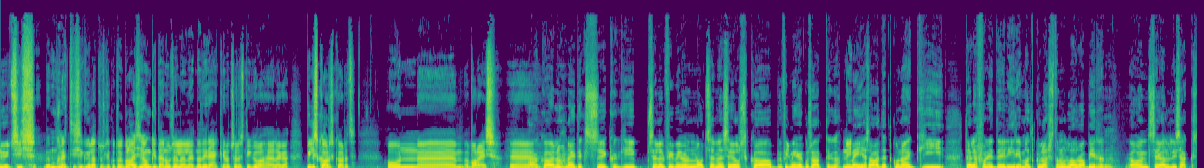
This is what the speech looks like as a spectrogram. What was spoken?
nüüd siis mõneti isegi üllatuslikult, võib-olla asi ongi tänu sellele, et nad ei rääkinud sellest nii kõva häälega. Bill Skarsgård on äh, vares. Äh.. aga noh, näiteks ikkagi sellel filmil on otsene seos ka filmikäigu saatega. meie saadet kunagi telefoni teel Iirimaalt külastanud Laura Birn on seal lisaks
